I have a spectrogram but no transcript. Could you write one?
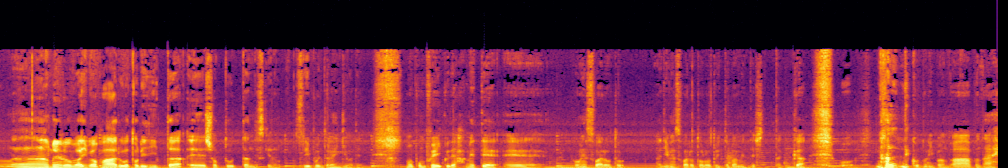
あーメロが今ファールを取りに行った、えーショットを打ったんですけどスリーポイントライン際で。もうポンプフェイクではめて、えーオフェンスファールをとディフェンスファールを取ろうといった場面でしたがおなんでこのリバウンドあー危ない、はい、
